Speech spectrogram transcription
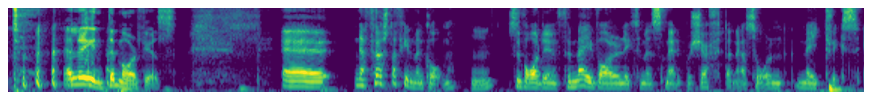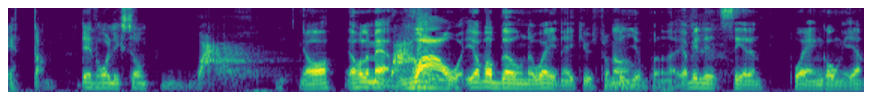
Eller inte Morpheus. Eh, när första filmen kom så var det, för mig var det liksom en smäll på käften när jag såg den Matrix 1. Det var liksom, wow. Ja, jag håller med. Wow. Wow! Jag var blown away när jag gick ut från Ja. bion på den där. Jag ville se den på en gång igen.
